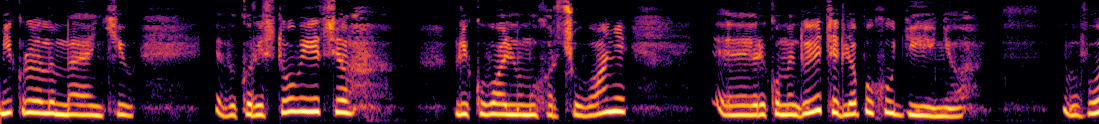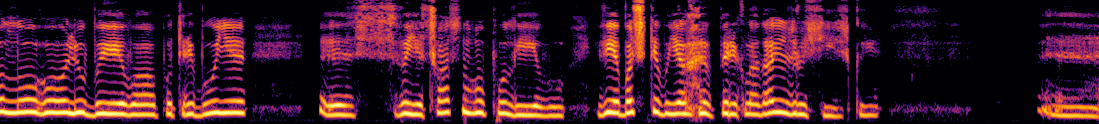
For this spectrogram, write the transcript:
мікроелементів. Використовується в лікувальному харчуванні. Е, Рекомендується для похудіння. Вологолюбива, потребує е, своєчасного поливу. Вибачте, бо я перекладаю з російської. Е,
